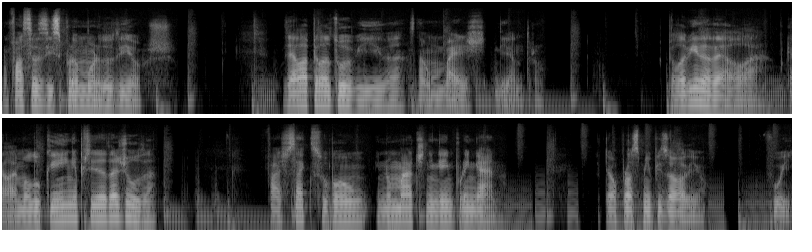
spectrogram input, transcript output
Não faças isso por amor de Deus. Zela pela tua vida, senão vais dentro. Pela vida dela, porque ela é maluquinha e precisa de ajuda. Faz sexo bom e não mates ninguém por engano. Até ao próximo episódio. Fui.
